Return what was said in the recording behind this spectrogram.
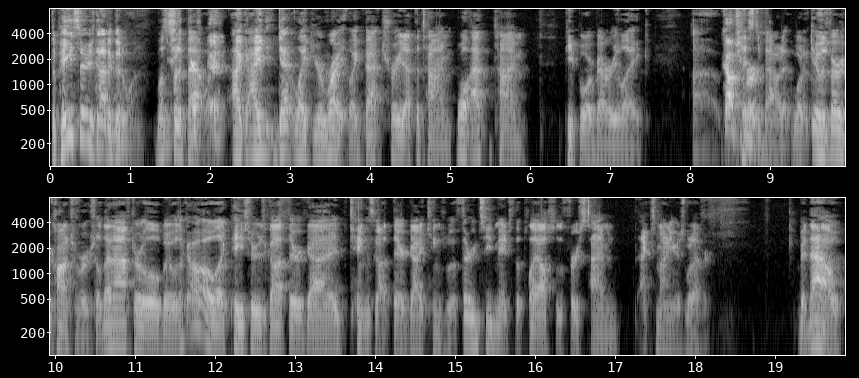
The Pacers got a good one. Let's put it that way. Like I get like you're right. Like that trade at the time. Well, at the time, people are very like uh, pissed about it. What it was very controversial. Then after a little bit, it was like, oh, like Pacers got their guy, Kings got their guy. Kings with a third seed, made it to the playoffs for the first time in X amount of years, whatever. But now,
